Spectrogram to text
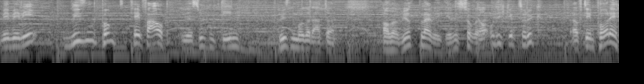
www.wiesen.tv. Wir suchen den Wiesenmoderator. Aber wird bleiben, gell? Das sag ich. Ja, und ich gebe zurück auf den Pore.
